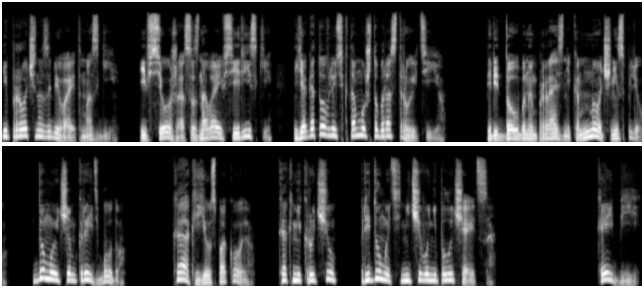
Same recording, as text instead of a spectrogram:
и прочно забивает мозги. И все же, осознавая все риски, я готовлюсь к тому, чтобы расстроить ее. Перед долбанным праздником ночь не сплю. Думаю, чем крыть буду. Как ее успокою? Как ни кручу, придумать ничего не получается. Кэй-Би.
